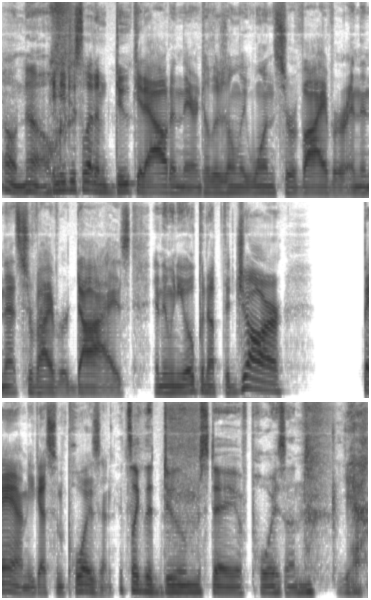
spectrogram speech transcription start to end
Oh no. and you just let them duke it out in there until there's only one survivor, and then that survivor dies. And then when you open up the jar, bam, you got some poison. it's like the doomsday of poison. Yeah.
